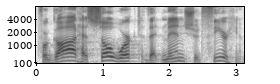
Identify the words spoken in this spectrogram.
For God has so worked that men should fear Him.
